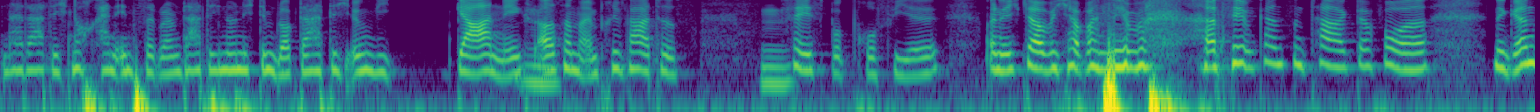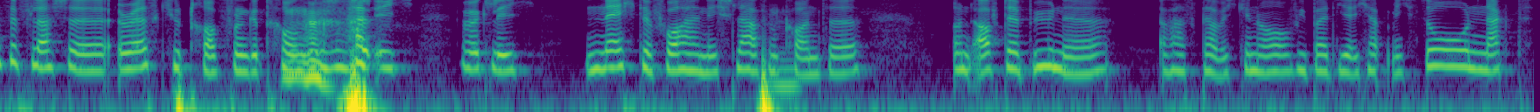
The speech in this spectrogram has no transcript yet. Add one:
na, da hatte ich noch kein Instagram, da hatte ich noch nicht den Blog, da hatte ich irgendwie gar nichts, mhm. außer mein privates hm. Facebook-Profil. Und ich glaube, ich habe an dem, an dem ganzen Tag davor eine ganze Flasche Rescue-Tropfen getrunken, weil ich wirklich Nächte vorher nicht schlafen mhm. konnte. Und auf der Bühne war es, glaube ich, genau wie bei dir. Ich habe mich so nackt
